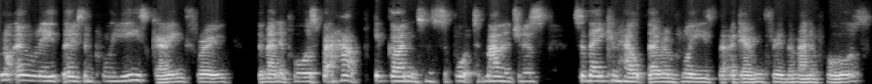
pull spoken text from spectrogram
not only those employees going through the menopause, but help give guidance and support to managers so they can help their employees that are going through the menopause.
